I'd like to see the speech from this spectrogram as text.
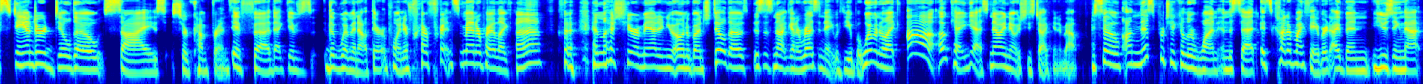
standard dildo size circumference. If uh, that gives the women out there a point of reference, men are probably like, huh? Unless you're a man and you own a bunch of dildos, this is not going to resonate with you. But women are like, ah, okay, yes, now I know what she's talking about. So on this particular one in the set, it's kind of my favorite. I've been using that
